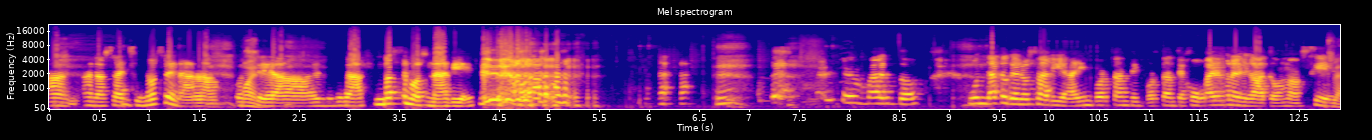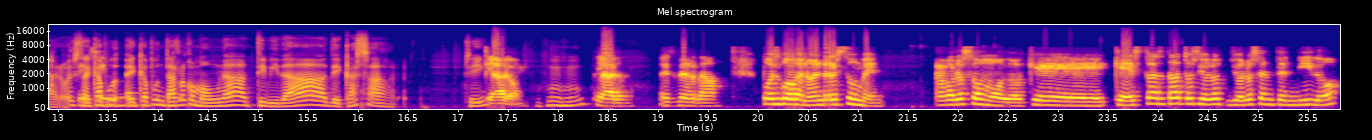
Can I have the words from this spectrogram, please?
An- Ana Sachi, no sé nada. O Bueno. sea, es verdad, no somos nadie. Qué parto. Un dato que no sabía, importante, importante, jugar con el gato, no, sí. Claro, esto sí, hay, que sí. apu- hay que apuntarlo como una actividad de casa. ¿Sí? Claro, claro, es verdad. Pues bueno, en resumen, a grosso modo, que, que estos datos yo, los- yo los he entendido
